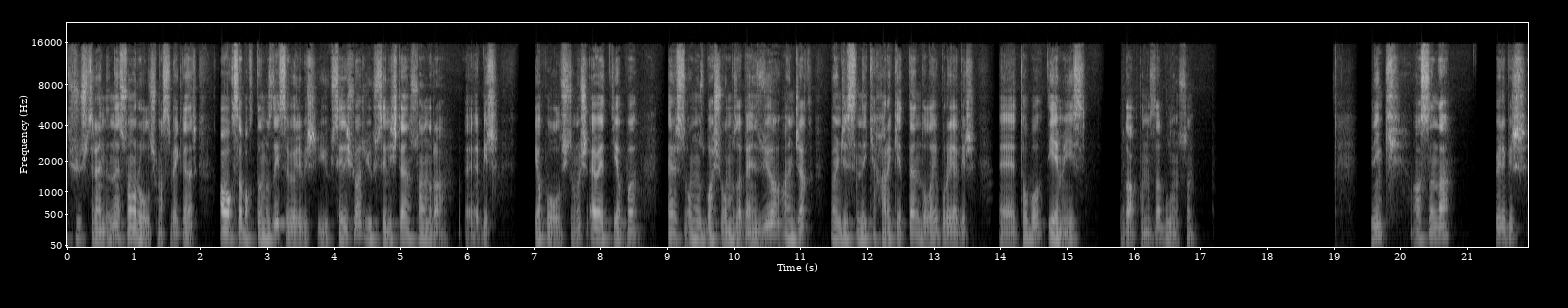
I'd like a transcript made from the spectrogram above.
düşüş trendinden sonra oluşması beklenir. AVAX'a baktığımızda ise böyle bir yükseliş var. Yükselişten sonra e, bir yapı oluşturmuş. Evet yapı ters omuz baş omuza benziyor ancak öncesindeki hareketten dolayı buraya bir e, tobo diyemeyiz. Bu da aklınızda bulunsun. Link aslında böyle bir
